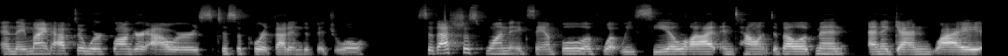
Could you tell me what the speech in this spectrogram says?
and they might have to work longer hours to support that individual. So that's just one example of what we see a lot in talent development And again, why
